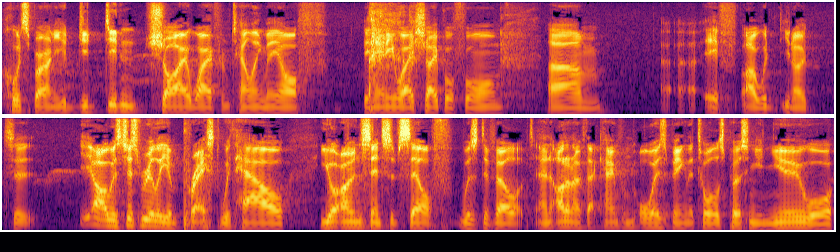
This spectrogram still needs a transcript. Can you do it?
chutzpah and you, you didn't shy away from telling me off in any way, shape, or form. Um, uh, if I would, you know, to. Yeah, I was just really impressed with how your own sense of self was developed. And I don't know if that came from always being the tallest person you knew, or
